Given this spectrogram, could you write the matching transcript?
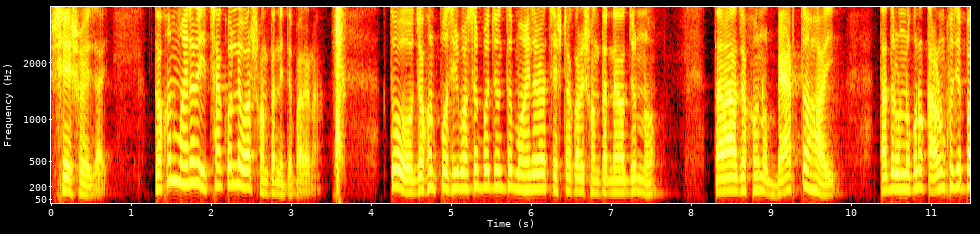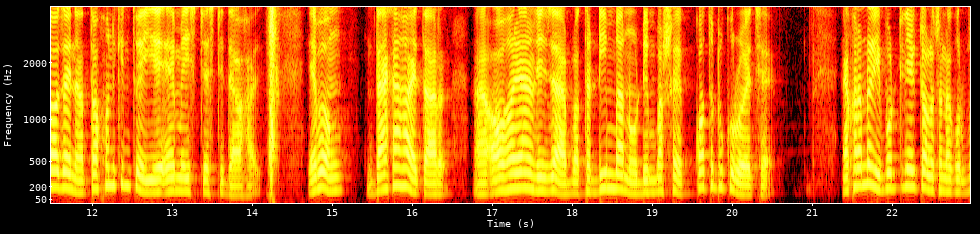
শেষ হয়ে যায়। তখন মহিলারা ইচ্ছা করলে আর সন্তান নিতে পারে না। তো যখন পঁচিশ বছর পর্যন্ত মহিলারা চেষ্টা করে সন্তান নেওয়ার জন্য, তারা যখন ব্যর্থ হয়, তাদের অন্য কোনো কারণ খুঁজে পাওয়া যায় না, তখন কিন্তু এই এম এএমএইচ টেস্টটি দেওয়া হয় এবং দেখা হয় তার ওভারিয়ান রিজার্ভ অর্থাৎ ডিম্বাণু, ডিম্বাশয়ে কতটুকু রয়েছে? এখন আমরা রিপোর্টটি নিয়ে একটু আলোচনা করব।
